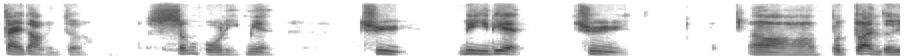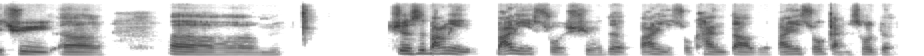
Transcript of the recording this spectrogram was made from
带到你的生活里面去历练，去呃不断的去呃呃，就是帮你把你所学的、把你所看到的、把你所感受的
